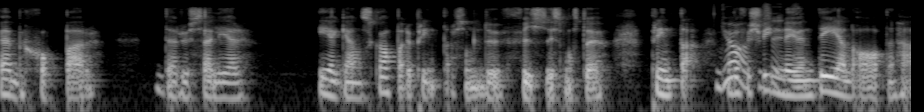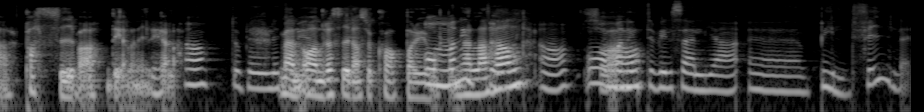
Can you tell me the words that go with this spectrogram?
webbshoppar där du säljer egenskapade printar som du fysiskt måste printa. Ja, och då försvinner precis. ju en del av den här passiva delen i det hela. Ja, då blir det lite Men mer... å andra sidan så kapar det ju Om bort en inte- mellanhand. Ja, och Så- om man inte vill sälja eh, bildfiler.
